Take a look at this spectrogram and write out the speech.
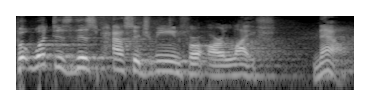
But what does this passage mean for our life now?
